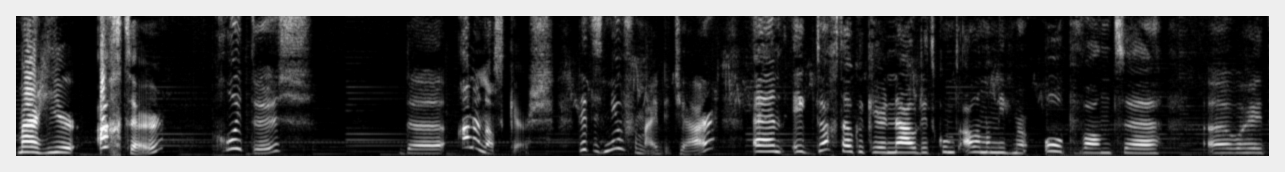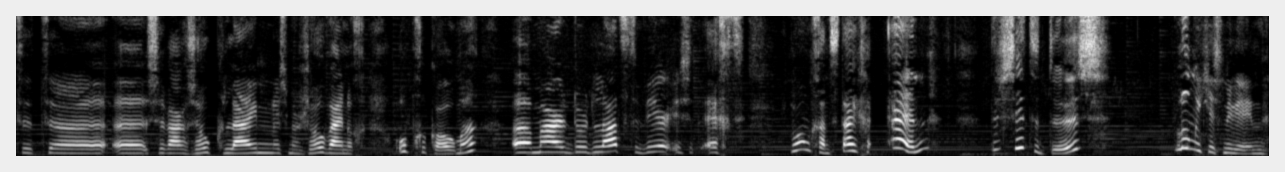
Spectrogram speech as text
Maar hierachter groeit dus de ananaskers. Dit is nieuw voor mij dit jaar. En ik dacht elke keer, nou, dit komt allemaal niet meer op. Want, uh, uh, hoe heet het? Uh, ze waren zo klein er is maar zo weinig opgekomen. maar door de laatste weer is het echt enorm gaan stijgen. En er zitten dus bloemetjes nu in.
